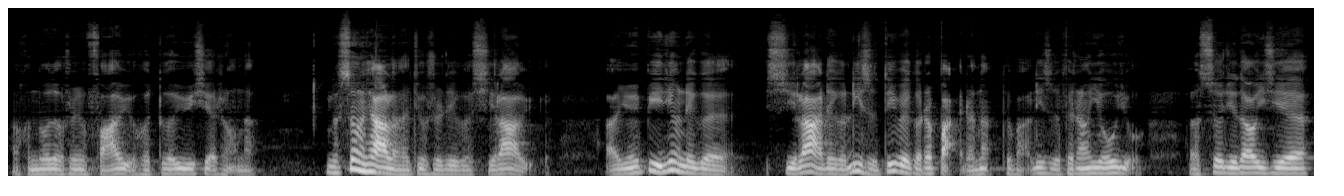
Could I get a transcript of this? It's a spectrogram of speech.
啊，很多都是用法语和德语写成的。那剩下的就是这个希腊语啊，因为毕竟这个希腊这个历史地位搁这摆着呢，对吧？历史非常悠久，呃，涉及到一些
